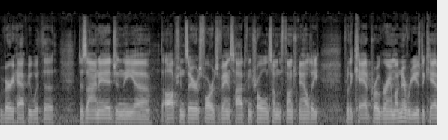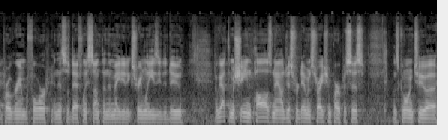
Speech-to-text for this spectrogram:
Very happy with the DesignEdge and the, uh, the options there as far as advanced height control and some of the functionality for the CAD program. I've never used a CAD program before, and this was definitely something that made it extremely easy to do. I've got the machine paused now just for demonstration purposes. I was going to uh,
